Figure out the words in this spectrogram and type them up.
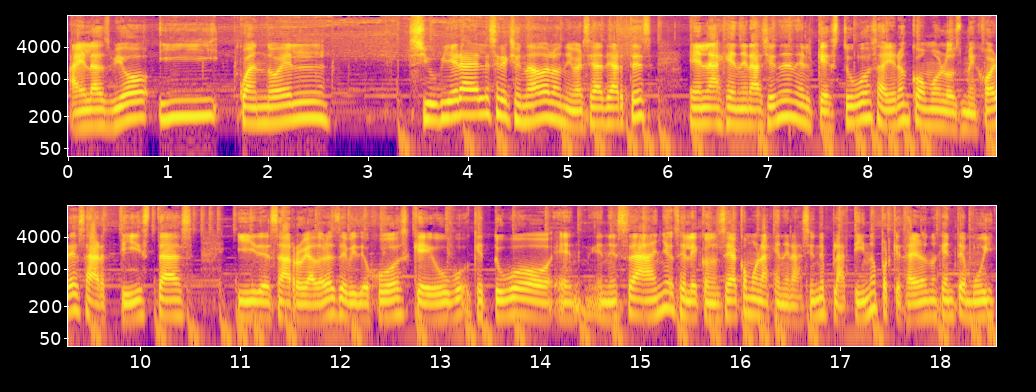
Ahí las vio y cuando él, si hubiera él seleccionado la Universidad de Artes, en la generación en el que estuvo salieron como los mejores artistas y desarrolladores de videojuegos que hubo que tuvo en, en ese año se le conocía como la generación de platino porque salieron gente muy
